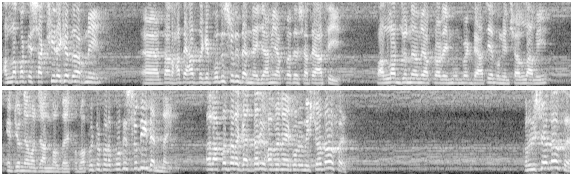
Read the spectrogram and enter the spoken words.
আল্লাহ পাকে সাক্ষী রেখে তো আপনি তার হাতে হাত রেখে প্রতিশ্রুতি দেন নাই যে আমি আপনাদের সাথে আছি। আল্লাহর জন্য আমি আপনার এই মুভমেন্টে আছি এবং ইনশাআল্লাহ আমি এর জন্য আমার জানমাল ব্যয় করব। আপনি তো কোনো প্রতিশ্রুতিই দেন নাই। তাহলে আপনার দ্বারা গাদ্দারি হবে না কোনো নিশ্চয়তা আছে? কোনো নিশ্চয়তা আছে?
